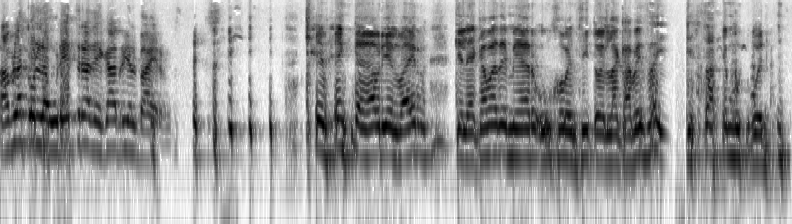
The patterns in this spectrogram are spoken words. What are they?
Habla con la uretra de Gabriel Byrne. Que venga Gabriel Byrne, que le acaba de mear un jovencito en la cabeza y está de muy buen humor.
